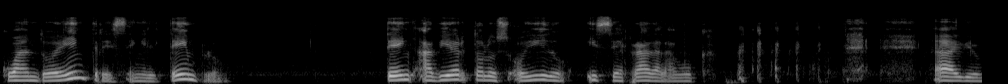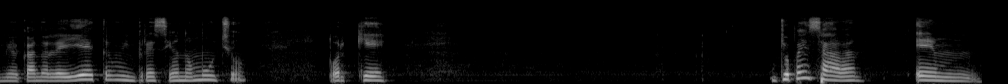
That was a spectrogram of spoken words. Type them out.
Cuando entres en el templo, Ten abiertos los oídos y cerrada la boca. Ay, Dios mío, cuando leí esto me impresionó mucho porque yo pensaba en,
